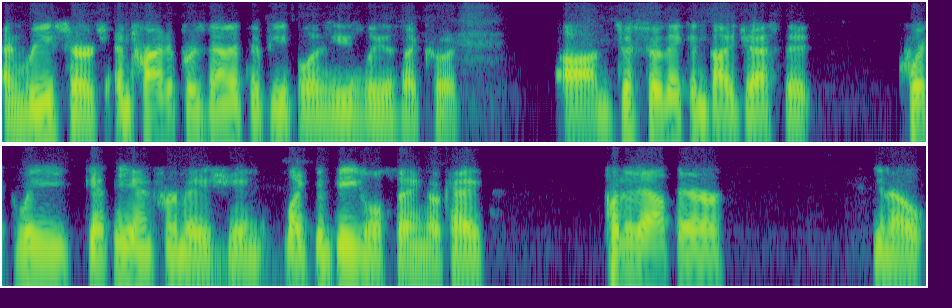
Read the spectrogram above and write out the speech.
and research and try to present it to people as easily as I could. Um, just so they can digest it quickly, get the information, like the Deagle thing, okay? Put it out there, you know,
